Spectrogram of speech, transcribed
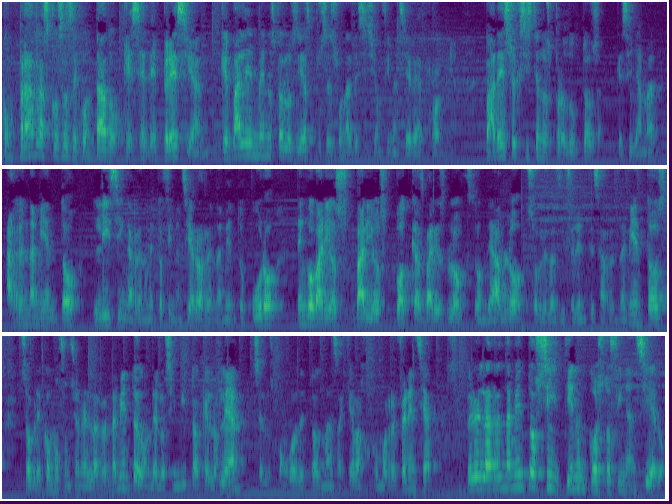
comprar las cosas de contado que se deprecian, que valen menos todos los días, pues es una decisión financiera errónea. Para eso existen los productos que se llaman arrendamiento, leasing, arrendamiento financiero, arrendamiento puro. Tengo varios, varios podcasts, varios blogs donde hablo sobre los diferentes arrendamientos, sobre cómo funciona el arrendamiento, donde los invito a que los lean. Se los pongo de todas maneras aquí abajo como referencia. Pero el arrendamiento sí tiene un costo financiero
